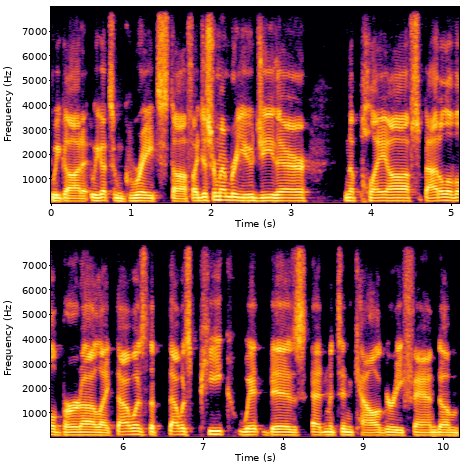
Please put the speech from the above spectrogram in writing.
we got it. We got some great stuff. I just remember UG there in the playoffs, Battle of Alberta. Like that was the that was peak Whit Biz Edmonton Calgary fandom,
